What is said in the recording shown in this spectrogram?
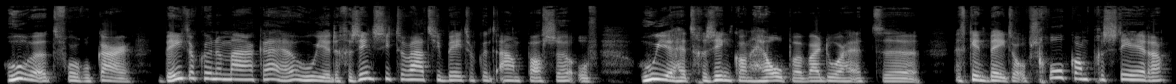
hoe we het voor elkaar beter kunnen maken, hè, hoe je de gezinssituatie beter kunt aanpassen of hoe je het gezin kan helpen, waardoor het, uh, het kind beter op school kan presteren,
